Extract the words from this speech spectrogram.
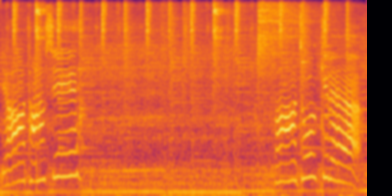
いやー楽しい。あー超綺麗。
